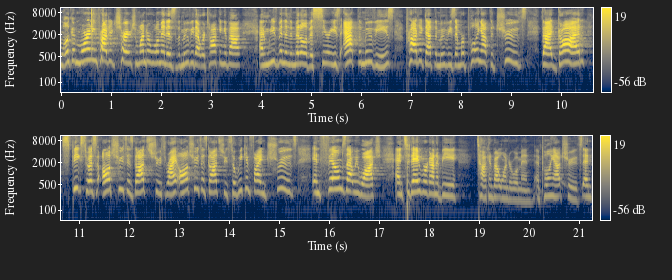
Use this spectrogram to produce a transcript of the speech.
Well, good morning, Project Church. Wonder Woman is the movie that we're talking about, and we've been in the middle of a series at the movies, Project at the Movies, and we're pulling out the truths that God speaks to us. All truth is God's truth, right? All truth is God's truth. So we can find truths in films that we watch, and today we're going to be talking about Wonder Woman and pulling out truths. And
